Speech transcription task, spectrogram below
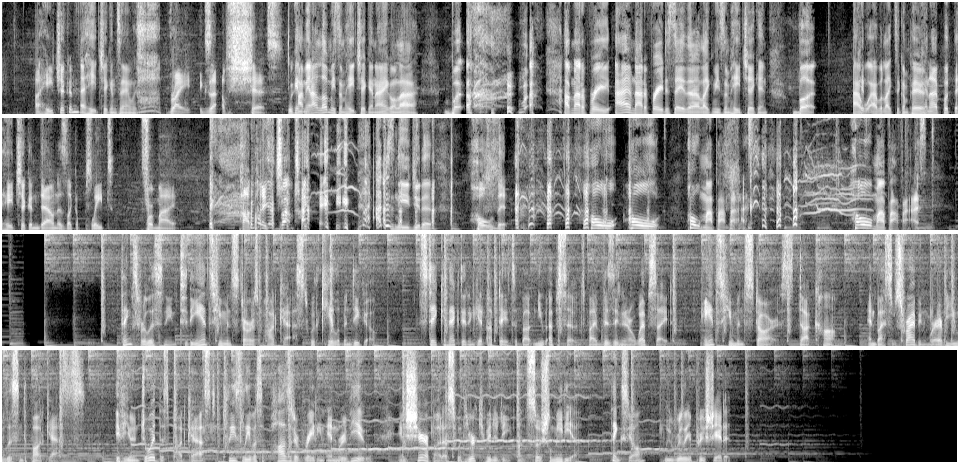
I hate chicken. a hate chicken sandwich Right. Exactly. Oh, shit. We can. i mean i love me some hate chicken i ain't gonna lie but i'm not afraid i am not afraid to say that i like me some hate chicken but I, w- I would like to compare can I put the hate chicken down as like a plate for my Popeyes chicken? I just need you to hold it. hold, hold, hold my Popeyes. hold my Popeyes. Thanks for listening to the Ants Human Stars podcast with Caleb and Digo. Stay connected and get updates about new episodes by visiting our website, antshumanstars.com, and by subscribing wherever you listen to podcasts. If you enjoyed this podcast, please leave us a positive rating and review, and share about us with your community on social media. Thanks, y'all. We really appreciate it.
